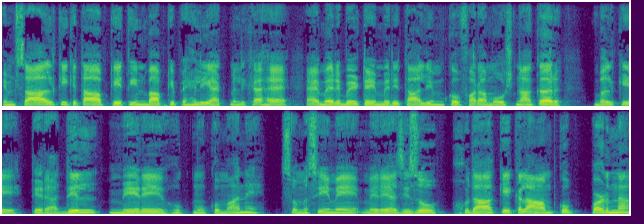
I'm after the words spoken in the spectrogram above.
امسال کی کتاب کے تین باپ کی پہلی آیت میں لکھا ہے، اے میرے بیٹے، میری تعلیم کو فراموش نہ کر، بلکہ تیرا دل میرے حکموں کو مانے۔ سو مسیح میں میرے عزیزو، خدا کے کلام کو پڑھنا،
